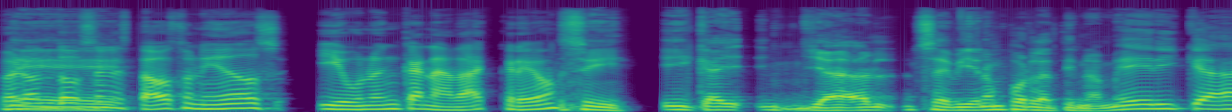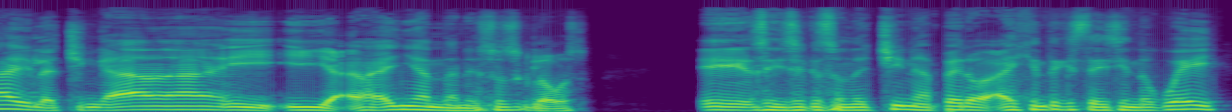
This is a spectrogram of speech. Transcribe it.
Fueron dos en eh, Estados Unidos y uno en Canadá, creo. Sí, y ya se vieron por Latinoamérica y la chingada y, y ahí andan esos globos. Eh, se dice que son de China, pero hay gente que está diciendo, güey,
